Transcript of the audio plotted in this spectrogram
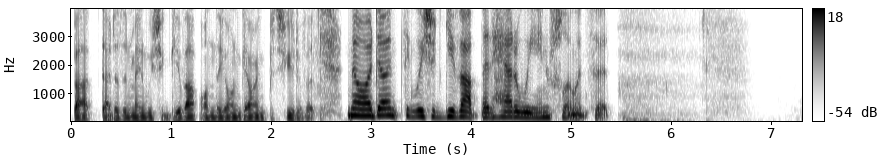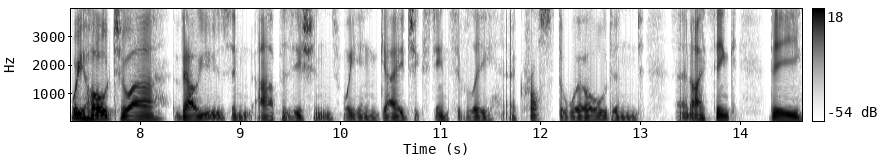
But that doesn't mean we should give up on the ongoing pursuit of it. No, I don't think we should give up, but how do we influence it? We hold to our values and our positions. We engage extensively across the world, and, and I think the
